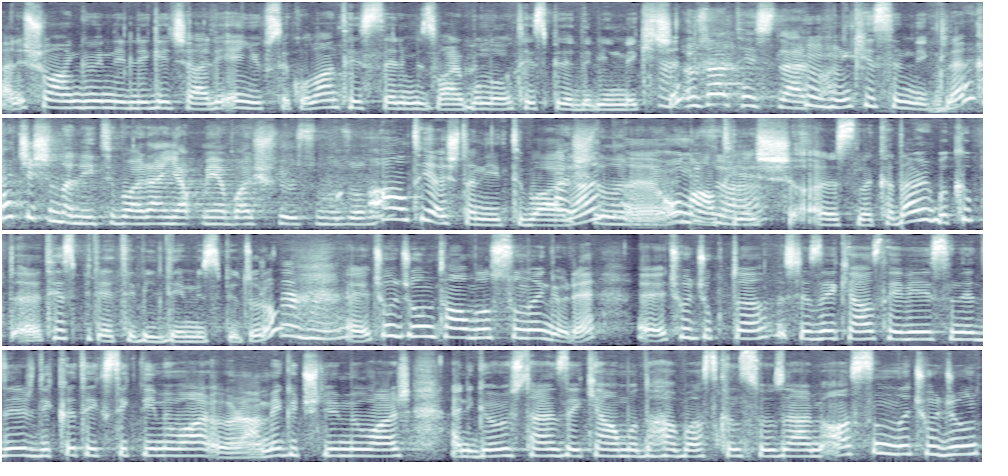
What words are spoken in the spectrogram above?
Hani şu an güvenilirliği geçerli en yüksek olan testlerimiz var bunu tespit edebilmek için. Özel testler var. hı, Kesinlikle. Kaç yaşından itibaren yapmaya başlıyorsunuz onu? 6 yaştan itibaren Başlanabiliyor, e, 16 güzel. yaş arasına kadar bakıp e, tespit edebildiğimiz bir durum. E, Çocuğun tablosuna göre e, çocukta işte zeka seviyesi nedir, dikkat eksikliği mi var, öğrenme güçlüğü mü var, hani görsel zeka mı daha baskın sözel mi? Aslında çocuğun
